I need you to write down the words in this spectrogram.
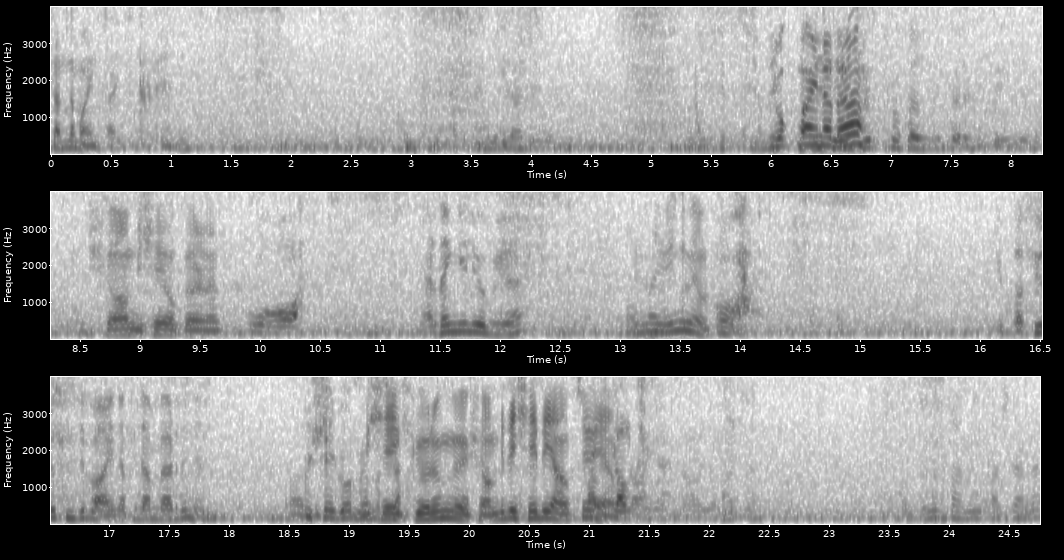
Sen de mi aynı say? Yok mu aynada? Çok az yukarı. Şu an bir şey yok görünen. Oh. Nereden geliyor bu ya? Vallahi bilmiyorum. Oh. Bir bakıyorsun değil mi? Ayna falan verdin ya. Abi Bir şey görmüyorum Bir şey usta. görünmüyor şu an. Bir de şey de yansıyor Az ya. kaldı. Yunus tahmini kaç yerden?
